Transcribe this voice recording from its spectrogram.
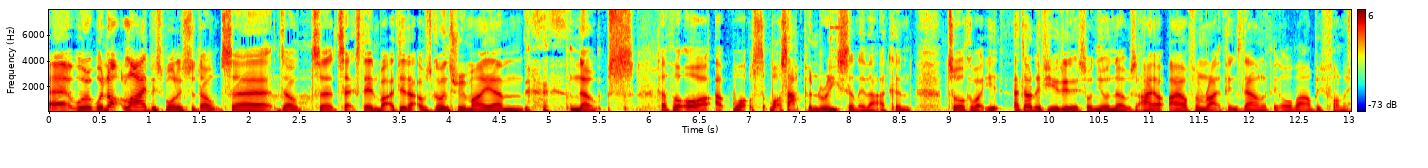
Uh, we're, we're not live this morning, so don't uh, don't uh, text in. But I did. I was going through my um, notes. So I thought, oh, uh, what's what's happened recently that I can talk about? I don't know if you do this on your notes. I I often write things down and think, oh, that'll be funny.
